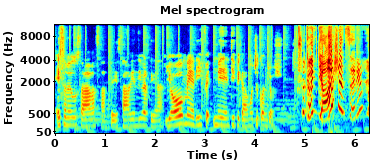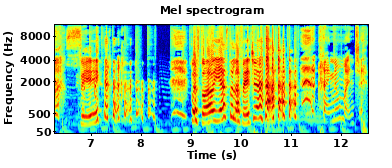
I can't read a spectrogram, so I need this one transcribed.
esa me gustaba bastante, estaba bien divertida. Yo me, me identificaba mucho con Josh. ¿Con Josh? ¿En serio? Sí. pues todavía hasta la fecha. Ay, no manches.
